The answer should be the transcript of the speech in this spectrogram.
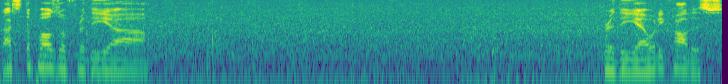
That's the puzzle for the, uh... For the, uh, what do you call this?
